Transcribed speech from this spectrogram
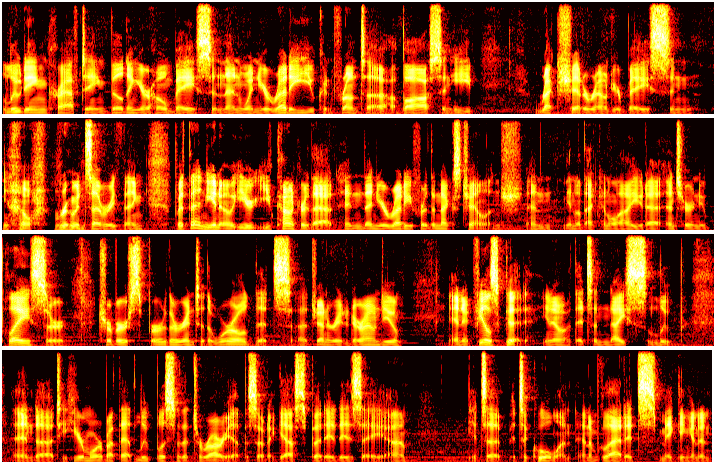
looting, crafting, building your home base, and then when you're ready, you confront a, a boss and he wreck shit around your base and you know ruins everything but then you know you you conquer that and then you're ready for the next challenge and you know that can allow you to enter a new place or traverse further into the world that's uh, generated around you and it feels good you know it's a nice loop and uh, to hear more about that loop listen to the terraria episode i guess but it is a uh, it's a it's a cool one, and I'm glad it's making an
